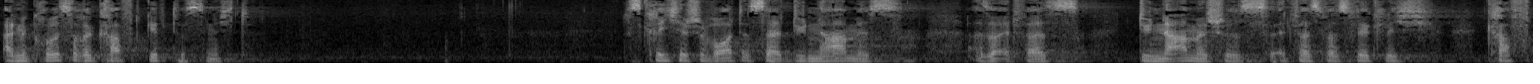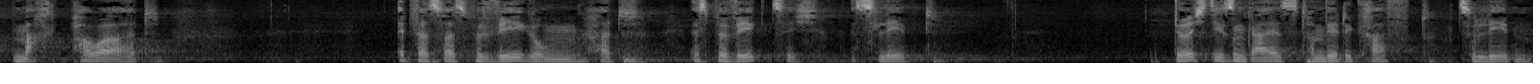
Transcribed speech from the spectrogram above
Eine größere Kraft gibt es nicht. Das griechische Wort ist ja Dynamis, also etwas Dynamisches, etwas, was wirklich Kraft, Macht, Power hat etwas, was Bewegung hat. Es bewegt sich, es lebt. Durch diesen Geist haben wir die Kraft zu leben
